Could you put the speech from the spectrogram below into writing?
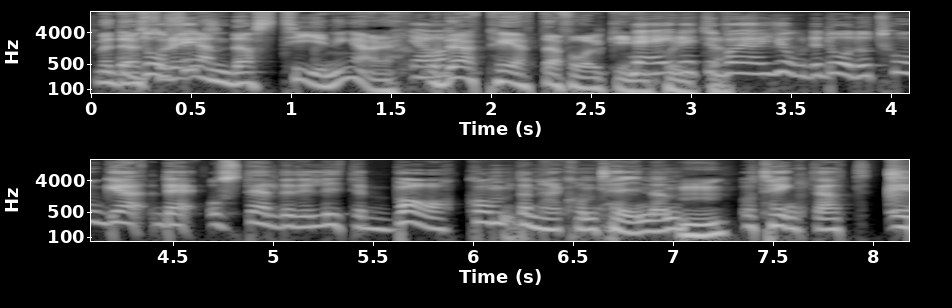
Men där och då står det fick- endast tidningar Ja. och där petar folk in Nej, skiten. vet du vad jag gjorde då? Då tog jag det och ställde det lite bakom den här containern Mm. och tänkte att, eh,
